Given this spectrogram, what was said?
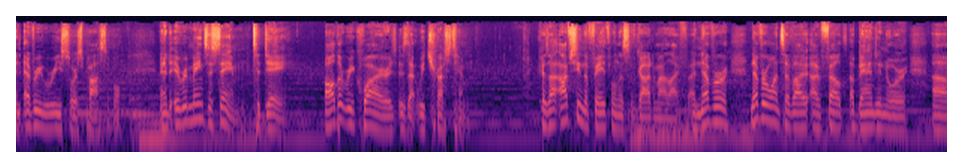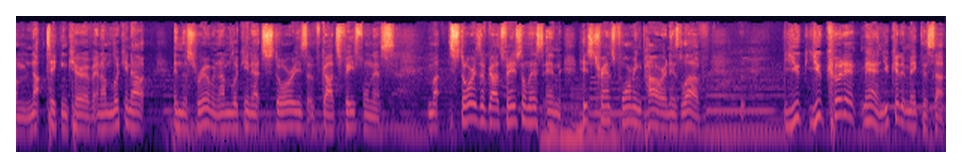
in every resource possible. And it remains the same today. All that requires is that we trust Him. Because I've seen the faithfulness of God in my life. I never, never once have I I've felt abandoned or um, not taken care of. And I'm looking out in this room and I'm looking at stories of God's faithfulness, my, stories of God's faithfulness and His transforming power and His love. You, you couldn't, man, you couldn't make this up.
